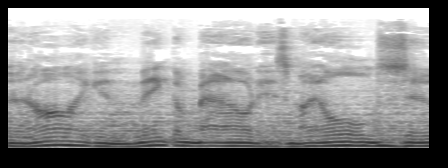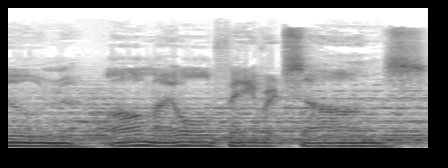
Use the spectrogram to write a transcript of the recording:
And all I can think about is my old Zune, all my old favorite songs,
